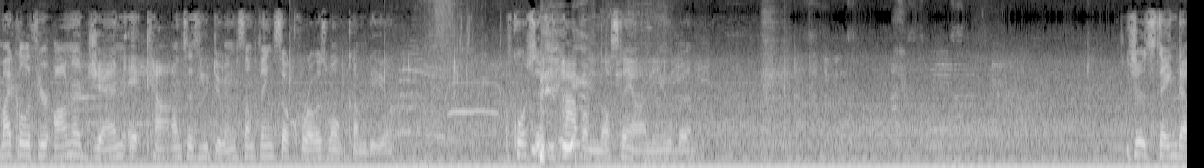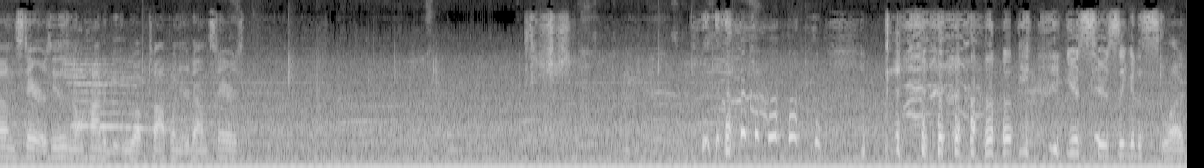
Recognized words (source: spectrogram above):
Michael, if you're on a gen, it counts as you doing something, so crows won't come to you. Of course, if you have them, they'll stay on you, but... You should have stayed downstairs. He doesn't know how to get you up top when you're downstairs. you're seriously gonna slug.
